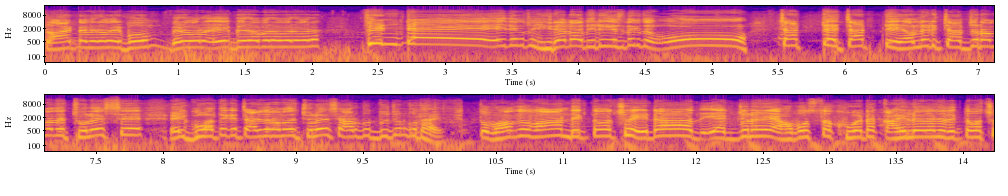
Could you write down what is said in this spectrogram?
তো আরেকটা বেরোবে, বোম বেরো বেরো এই বেরো বেরো বেরো বেরো। তিনটে! এই দেখছ হীরাটা বেরিয়ে গেছে দেখছ? ও চারটে চারটে। অলরেডি চারজন আমাদের চলে এসছে। এই গোয়া থেকে চারজন আমাদের চলে এসছে। আর দুজন কোথায়? তো ভগবান দেখতে পাচ্ছ এটা একজনের অবস্থা খুব একটা কাহিল হয়ে গেছে দেখতে পাচ্ছ?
